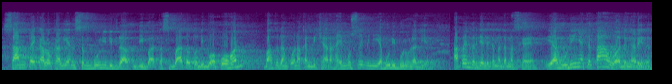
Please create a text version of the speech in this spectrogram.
Sampai kalau kalian sembunyi di, di batas batu atau di bawah pohon, batu dan pohon akan bicara, hai muslim ini Yahudi bunuhlah dia. Apa yang terjadi teman-teman sekalian? Yahudinya ketawa dengar itu.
